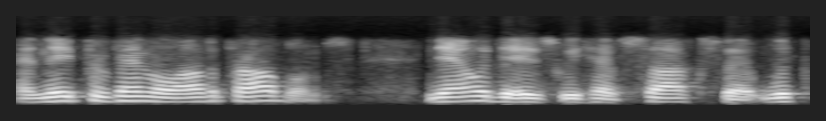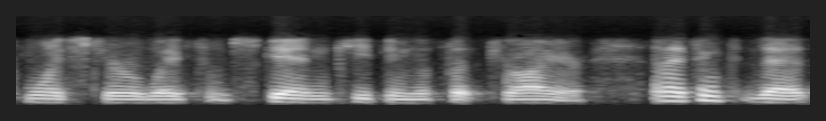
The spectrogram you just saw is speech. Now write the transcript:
and they prevent a lot of problems. Nowadays, we have socks that wick moisture away from skin, keeping the foot drier. And I think that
